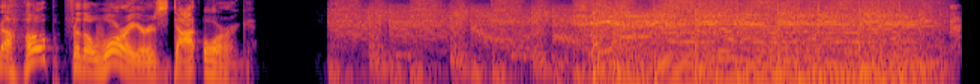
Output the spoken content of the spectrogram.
to hopeforthewarriors.org.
